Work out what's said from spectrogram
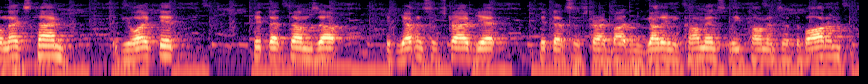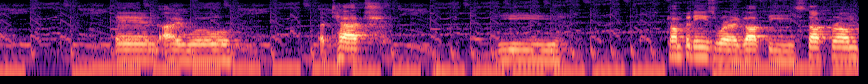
Until next time, if you liked it, hit that thumbs up. If you haven't subscribed yet, hit that subscribe button. You got any comments, leave comments at the bottom. And I will attach the companies where I got the stuff from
